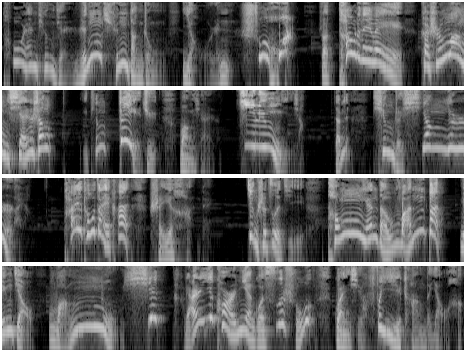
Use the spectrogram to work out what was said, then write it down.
突然听见人群当中有人说话，说偷的那位可是王先生。一听这句，王先生机灵一下，怎么的？听着乡音儿了呀！抬头再看，谁喊的？竟是自己童年的玩伴，名叫王木仙。俩人一块儿念过私塾，关系非常的要好。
